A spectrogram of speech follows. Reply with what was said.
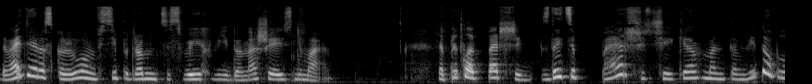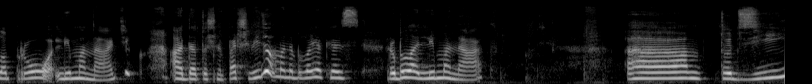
Давайте я розкажу вам всі подробиці своїх відео, на що я знімаю. Наприклад, перший, здається, перше, чи яке в мене там відео було про лімонадик. А, да, точно, перше відео в мене було, як я робила лімонад. А, тоді.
